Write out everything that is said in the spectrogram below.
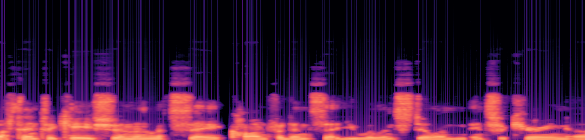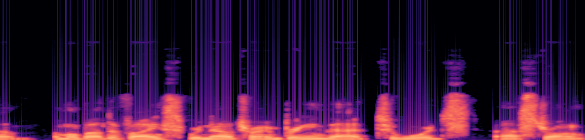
authentication and let's say confidence that you will instill in, in securing um, a mobile device, we're now trying bringing that towards uh, strong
